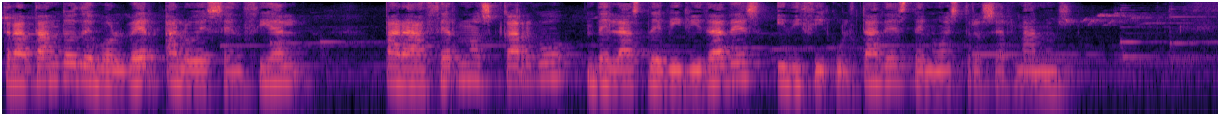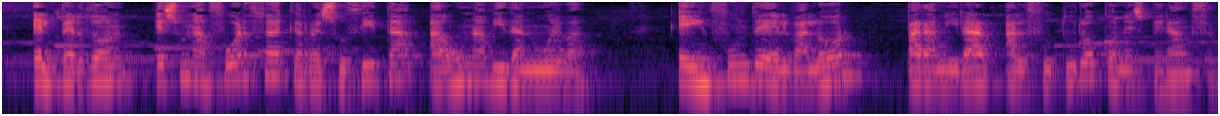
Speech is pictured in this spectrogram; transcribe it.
tratando de volver a lo esencial para hacernos cargo de las debilidades y dificultades de nuestros hermanos. El perdón es una fuerza que resucita a una vida nueva e infunde el valor para mirar al futuro con esperanza.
